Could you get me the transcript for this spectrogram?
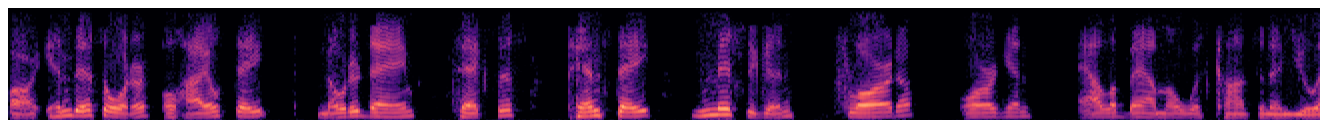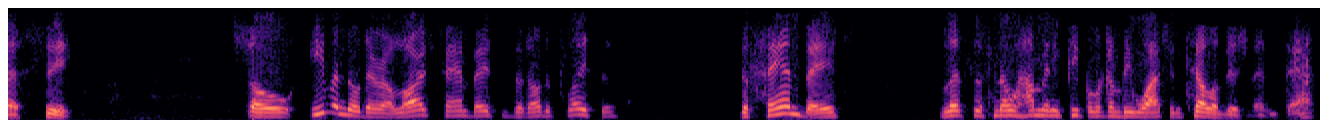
are in this order, Ohio State, Notre Dame, Texas, Penn State, Michigan, Florida, Oregon, Alabama, Wisconsin, and USC. So even though there are large fan bases at other places, the fan base lets us know how many people are going to be watching television, and that's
